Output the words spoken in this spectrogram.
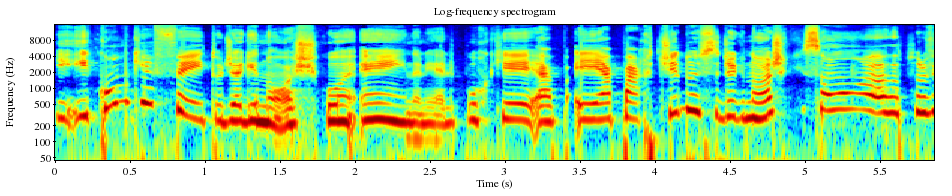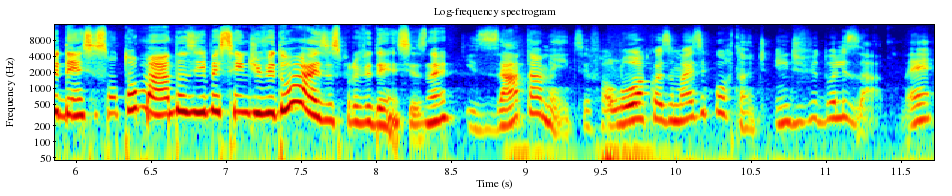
E, e, como que é feito o diagnóstico, hein, Daniele? Porque é a partir desse diagnóstico que são, as providências são tomadas e vai ser individuais as providências, né? Exatamente. Você falou a coisa mais importante, individualizado, né?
